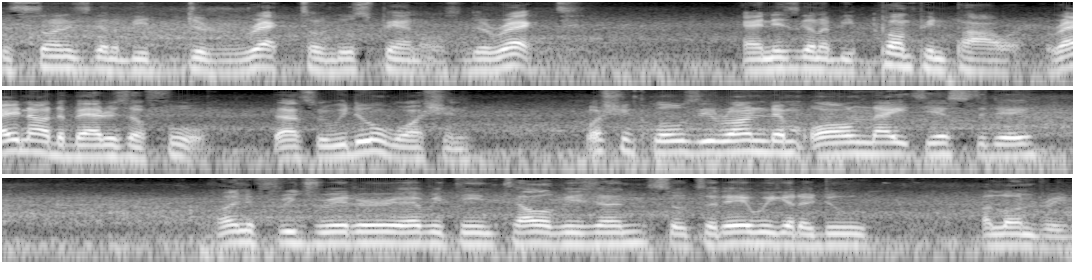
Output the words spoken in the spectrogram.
the sun is gonna be direct on those panels direct. And it's gonna be pumping power. Right now the batteries are full. That's what we're doing washing. Washing clothes we run them all night yesterday. On the refrigerator everything television. So today we gotta do a laundry.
